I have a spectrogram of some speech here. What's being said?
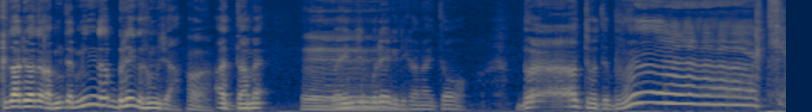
下りはだからみんなみんなブレーキ踏むじゃん。はあダメ。エンジンブレーキでいかないと。ブーって振ってブーンキャ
